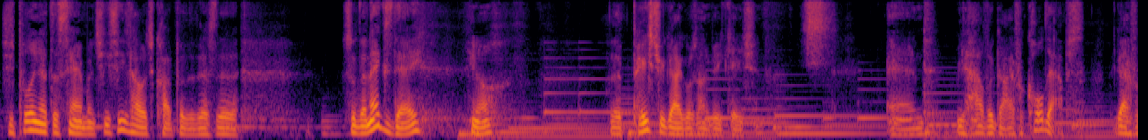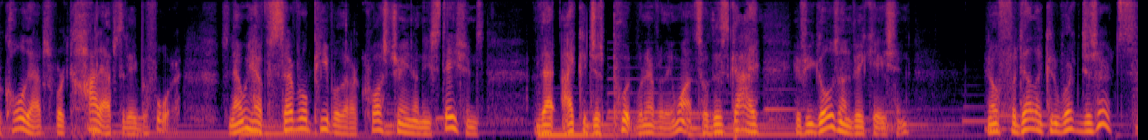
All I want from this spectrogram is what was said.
She's pulling out the salmon. She sees how it's cut for the this. The, so the next day, you know, the pastry guy goes on vacation, and we have a guy for cold apps. The guy for cold apps worked hot apps the day before. So now we have several people that are cross trained on these stations that I could just put whenever they want. So this guy, if he goes on vacation, you know, Fidela could work desserts.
